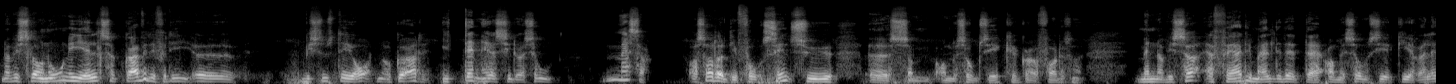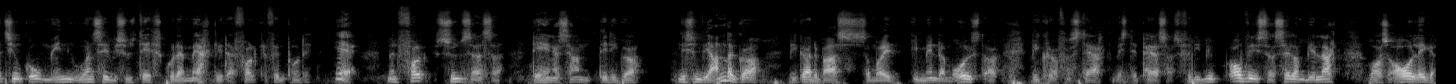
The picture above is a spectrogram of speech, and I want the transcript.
Når vi slår nogen ihjel, så gør vi det, fordi øh, vi synes, det er i orden at gøre det i den her situation. Masser. Og så er der de få sindssyge, øh, som om jeg så må sige, ikke kan gøre for det. Sådan Men når vi så er færdige med alt det der, der om jeg så må sige, giver relativt god mening, uanset vi synes, det er sgu da mærkeligt, at folk kan finde på det. Ja, men folk synes altså, det hænger sammen, det de gør. Ligesom vi andre gør. Vi gør det bare som regel i mindre målestok. Vi kører for stærkt, hvis det passer os. Fordi vi overviser os, selvom vi har lagt vores overlægger.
